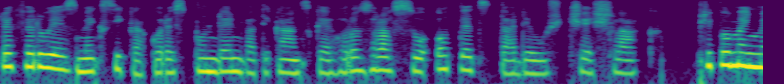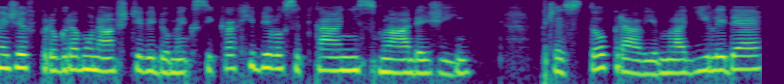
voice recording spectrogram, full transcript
referuje z Mexika korespondent vatikánského rozhlasu otec Tadeusz Češlak. Připomeňme, že v programu návštěvy do Mexika chybělo setkání s mládeží. Přesto právě mladí lidé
